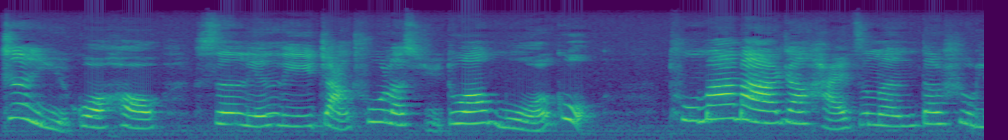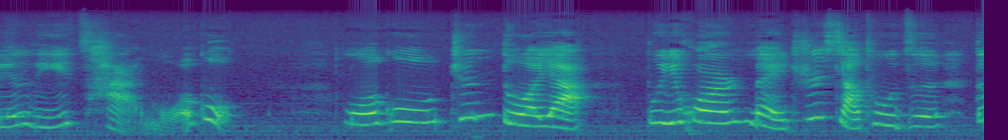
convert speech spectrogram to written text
阵雨过后，森林里长出了许多蘑菇。兔妈妈让孩子们到树林里采蘑菇，蘑菇真多呀！不一会儿，每只小兔子都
